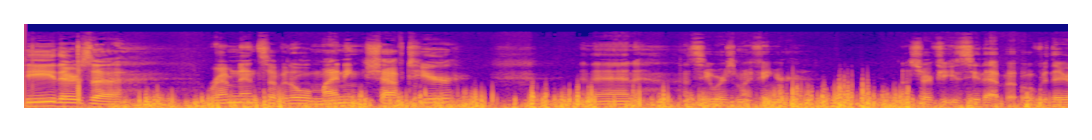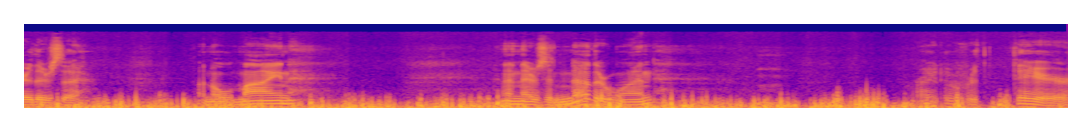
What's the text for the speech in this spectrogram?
See, there's a remnants of an old mining shaft here. And then, let's see, where's my finger? Not sure if you can see that, but over there, there's a an old mine. And then there's another one right over there.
